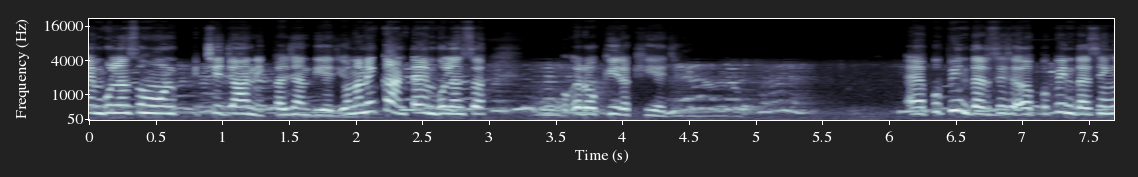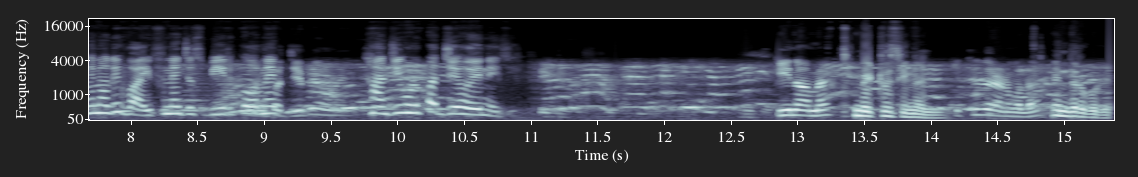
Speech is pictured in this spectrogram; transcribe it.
ਐਂਬੂਲੈਂਸ ਹੋਣ ਪਿੱਛੇ ਜਾਨ ਨਿਕਲ ਜਾਂਦੀ ਹੈ ਜੀ। ਉਹਨਾਂ ਨੇ ਘੰਟਾ ਐਂਬੂਲੈਂਸ ਰੋਕੀ ਰੱਖੀ ਹੈ ਜੀ। ਭੁਪਿੰਦਰ ਸਿੰਘ ਭੁਪਿੰਦਰ ਸਿੰਘ ਨੇ ਉਹਦੀ ਵਾਈਫ ਨੇ ਜਸਬੀਰ ਕੌਰ ਨੇ ਹਾਂਜੀ ਹੁਣ ਭੱਜੇ ਹੋਏ ਨੇ ਜੀ। ਕੀ ਨਾਮ ਹੈ? ਮਿੱਠੂ ਸਿੰਘ ਆ ਜੀ। ਕਿੱਥੇ ਦਾ ਰਹਿਣ ਵਾਲਾ? ਹੈ? ਇੰਦਰਪੁਰੇ।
